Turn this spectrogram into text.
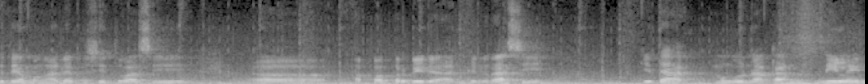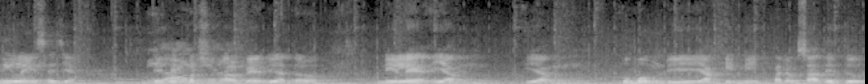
ketika menghadapi situasi uh, apa perbedaan generasi, kita menggunakan nilai-nilai saja. Nilai, Jadi personal nilai. value atau nilai yang yang umum diyakini pada saat itu.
